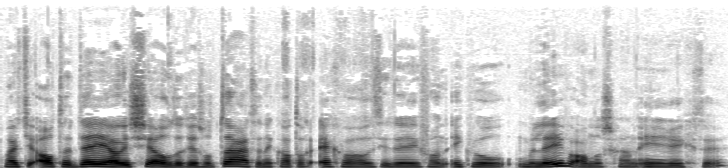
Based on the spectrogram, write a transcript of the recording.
wat je altijd deed, jou hetzelfde resultaat. En ik had toch echt wel het idee van, ik wil mijn leven anders gaan inrichten.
